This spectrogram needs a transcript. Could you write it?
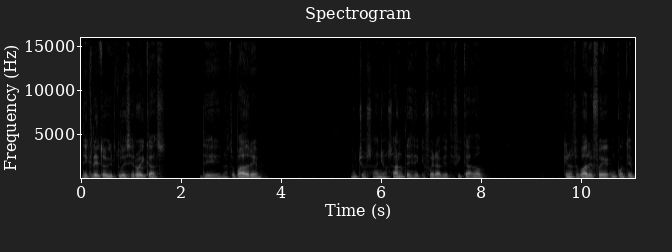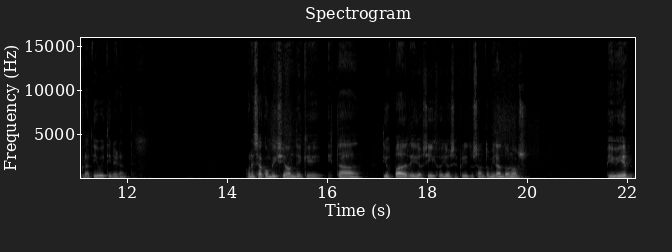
decreto de virtudes heroicas de nuestro Padre, muchos años antes de que fuera beatificado, que nuestro Padre fue un contemplativo itinerante. Con esa convicción de que está Dios Padre, Dios Hijo y Dios Espíritu Santo mirándonos, vivir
